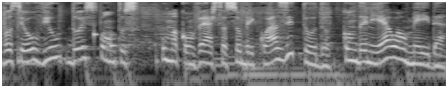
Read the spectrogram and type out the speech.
Você ouviu Dois Pontos, uma conversa sobre quase tudo com Daniel Almeida.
